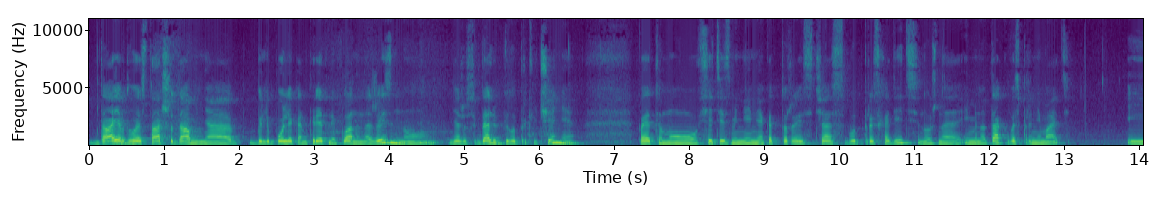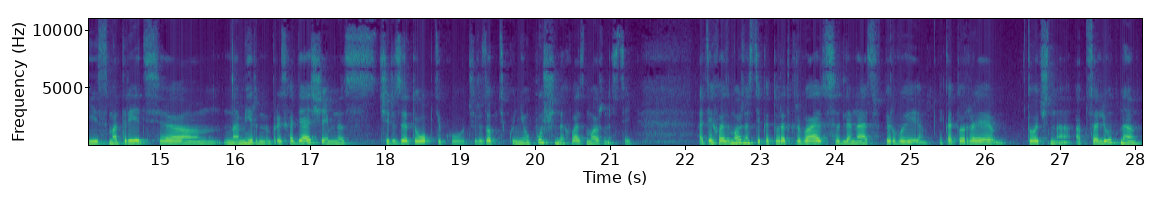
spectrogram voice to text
Да, я вдвое старше, да, у меня были более конкретные планы на жизнь, но я же всегда любила приключения. Поэтому все эти изменения, которые сейчас будут происходить, нужно именно так воспринимать. И смотреть э, на мир, на происходящее именно через эту оптику, через оптику неупущенных возможностей, а тех возможностей, которые открываются для нас впервые и которые точно, абсолютно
